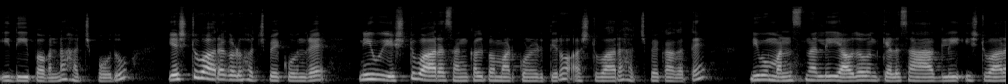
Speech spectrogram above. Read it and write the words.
ಈ ದೀಪವನ್ನು ಹಚ್ಬೋದು. ಎಷ್ಟು ವಾರಗಳು ಹಚ್ಚಬೇಕು ಅಂದರೆ ನೀವು ಎಷ್ಟು ವಾರ ಸಂಕಲ್ಪ ಮಾಡ್ಕೊಂಡಿರ್ತೀರೋ ಅಷ್ಟು ವಾರ ಹಚ್ಚಬೇಕಾಗತ್ತೆ ನೀವು ಮನಸ್ಸಿನಲ್ಲಿ ಯಾವುದೋ ಒಂದು ಕೆಲಸ ಆಗಲಿ, ಇಷ್ಟು ವಾರ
